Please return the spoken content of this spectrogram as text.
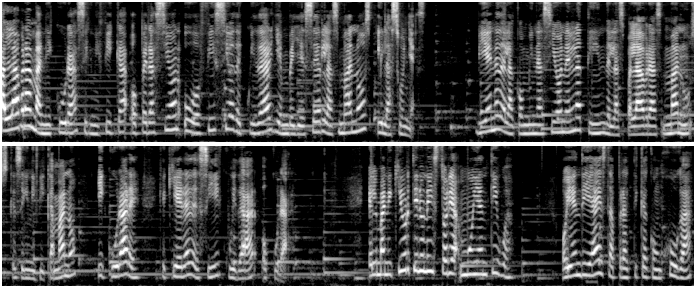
Palabra manicura significa operación u oficio de cuidar y embellecer las manos y las uñas. Viene de la combinación en latín de las palabras manus, que significa mano, y curare, que quiere decir cuidar o curar. El manicure tiene una historia muy antigua. Hoy en día esta práctica conjuga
